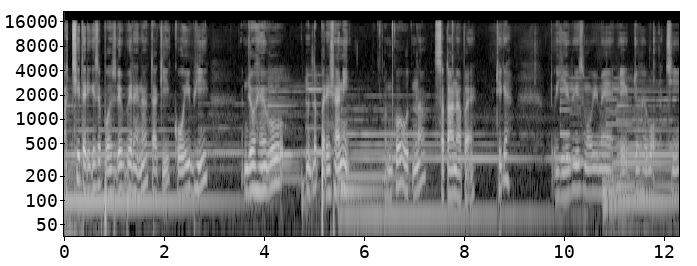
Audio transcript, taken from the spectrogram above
अच्छी तरीके से पॉजिटिव भी रहना, ताकि कोई भी जो है वो मतलब परेशानी हमको उतना सता ना पाए, ठीक है? तो ये भी इस मूवी में एक जो है वो अच्छी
